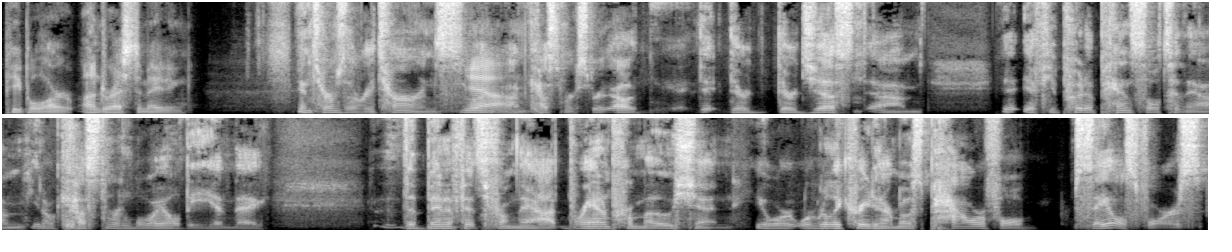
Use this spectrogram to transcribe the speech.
people are underestimating? In terms of the returns yeah. on, on customer experience, oh, they're they're just um, if you put a pencil to them, you know, customer loyalty and the the benefits from that, brand promotion. You know, we're, we're really creating our most powerful sales force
